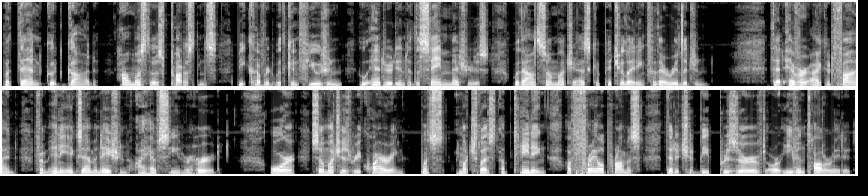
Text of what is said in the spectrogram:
But then, good God! How muft thofe Proteflants be covered with confufion who entered into the fame meafures without fo much as capitulating for their religion, that ever I could find from any examination I have feen or heard, or fo much as requiring, much lefs obtaining a frail promife that it mould be preferved or even tolerated.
